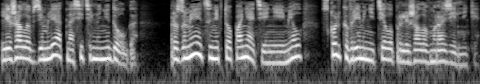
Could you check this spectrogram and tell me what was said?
лежало в земле относительно недолго. Разумеется, никто понятия не имел, сколько времени тело пролежало в морозильнике,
